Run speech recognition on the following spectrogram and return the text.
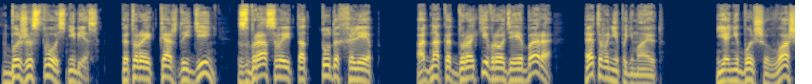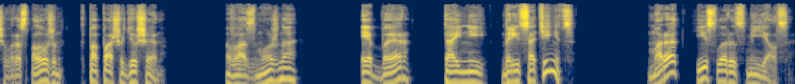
божество с небес, которое каждый день сбрасывает оттуда хлеб. Однако дураки вроде Эбера этого не понимают. Я не больше вашего расположен к папашу Дюшену. Возможно, Эбер — тайный брисатинец? Марат кисло рассмеялся.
